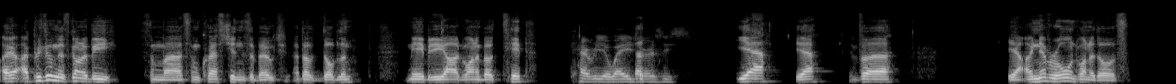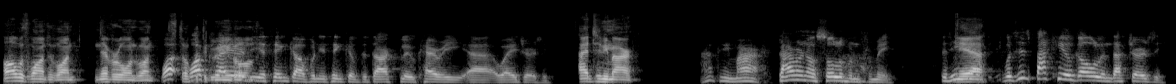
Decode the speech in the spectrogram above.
I, I presume there's going to be some uh, some questions about about Dublin. Maybe the odd one about Tip. Kerry away That- jerseys. Yeah, yeah, If, uh, yeah. I never owned one of those. Always wanted one. Never owned one. What, Stuck what with the green player gold. do you think of when you think of the dark blue Kerry uh, away jersey? Anthony Maher. Anthony Maher, Darren O'Sullivan for me. Did he? Yeah. Was his back heel goal in that jersey?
